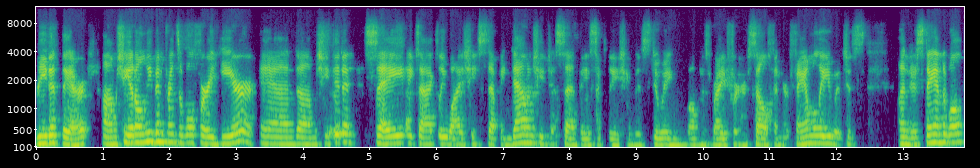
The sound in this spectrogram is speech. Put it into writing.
read it there. Um, she had only been principal for a year and um, she didn't say exactly why she's stepping down. She just said basically she was doing what was right for herself and her family, which is understandable.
